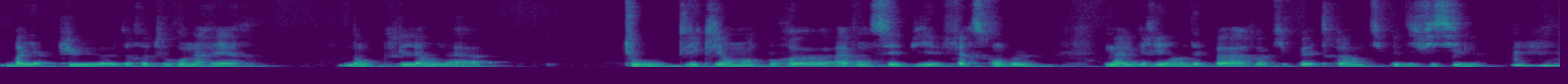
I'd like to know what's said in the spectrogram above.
bah, il n'y a plus de retour en arrière. Donc là, on a toutes les clés en main pour euh, avancer puis faire ce qu'on veut, malgré un départ qui peut être un petit peu difficile. Mm-hmm.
